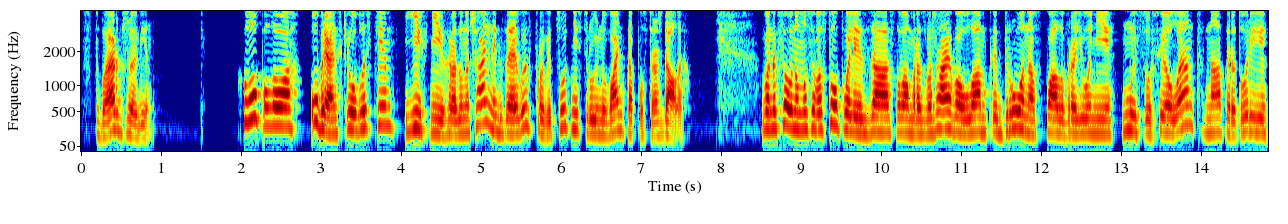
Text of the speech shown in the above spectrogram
стверджує він. Хлопало у Брянській області. Їхній градоначальник заявив про відсутність руйнувань та постраждалих. В анексованому Севастополі, за словами Розважаєва, уламки дрона впали в районі мису Фіоленд на території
